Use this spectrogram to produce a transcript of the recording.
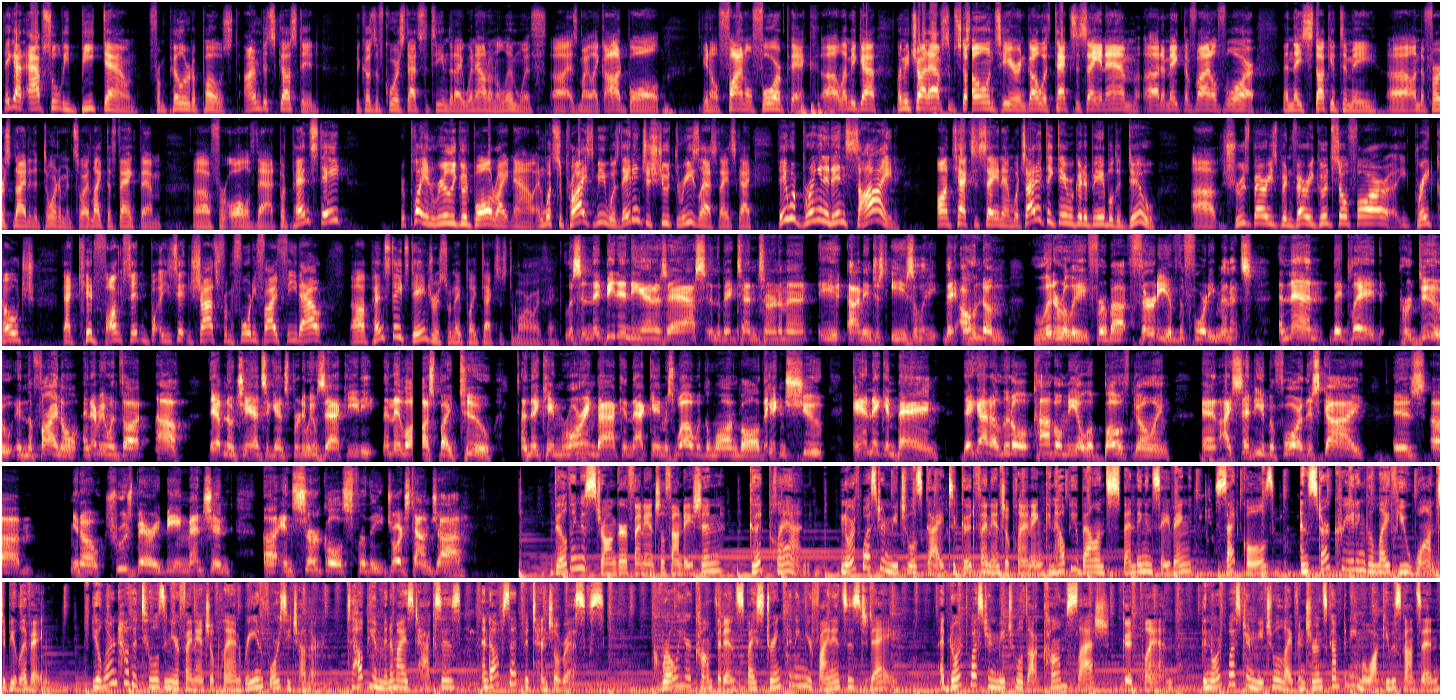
they got absolutely beat down from pillar to post. I'm disgusted because, of course, that's the team that I went out on a limb with uh, as my like oddball, you know, Final Four pick. Uh, let me go. Let me try to have some stones here and go with Texas A&M uh, to make the Final Four. And they stuck it to me uh, on the first night of the tournament. So I'd like to thank them uh, for all of that. But Penn State, they're playing really good ball right now. And what surprised me was they didn't just shoot threes last night, Sky. They were bringing it inside on Texas A&M, which I didn't think they were going to be able to do. Uh, Shrewsberry's been very good so far. Great coach. That kid Funk's hitting, he's hitting shots from 45 feet out. Uh, Penn State's dangerous when they play Texas tomorrow, I think. Listen, they beat Indiana's ass in the Big Ten tournament. I mean, just easily. They owned them literally for about 30 of the 40 minutes. And then they played Purdue in the final, and everyone thought, oh, they have no chance against Purdue with Zach Edey. And they lost by two. And they came roaring back in that game as well with the long ball. They can shoot and they can bang. They got a little combo meal of both going. And I said to you before, this guy is, um, you know, Shrewsberry being mentioned uh, in circles for the Georgetown job. Building a stronger financial foundation? Good plan. Northwestern Mutual's guide to good financial planning can help you balance spending and saving, set goals, and start creating the life you want to be living. You'll learn how the tools in your financial plan reinforce each other to help you minimize taxes and offset potential risks. Grow your confidence by strengthening your finances today at northwesternmutual.com slash good plan. The Northwestern Mutual Life Insurance Company, Milwaukee, Wisconsin.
